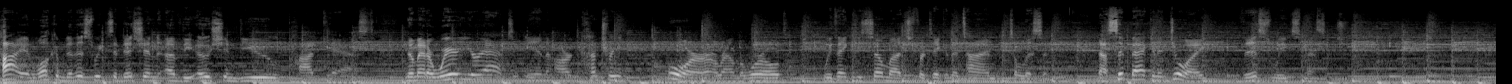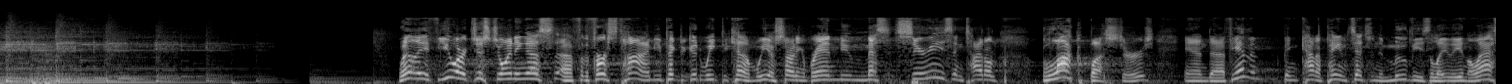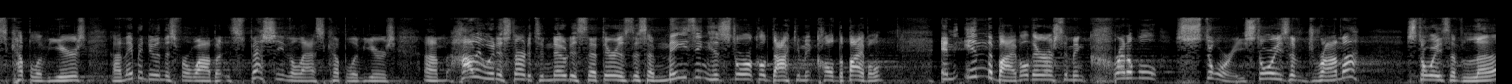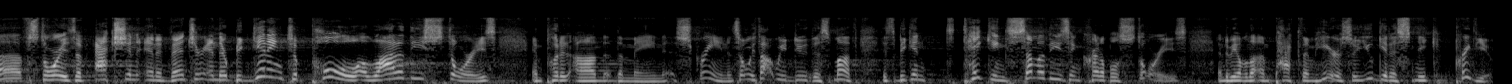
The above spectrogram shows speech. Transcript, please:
Hi, and welcome to this week's edition of the Ocean View Podcast. No matter where you're at in our country or around the world, we thank you so much for taking the time to listen. Now sit back and enjoy this week's message. Well, if you are just joining us uh, for the first time, you picked a good week to come. We are starting a brand new message series entitled Blockbusters. And uh, if you haven't been kind of paying attention to movies lately in the last couple of years, uh, they've been doing this for a while, but especially the last couple of years, um, Hollywood has started to notice that there is this amazing historical document called the Bible. And in the Bible, there are some incredible stories stories of drama stories of love, stories of action and adventure, and they're beginning to pull a lot of these stories and put it on the main screen. And so, we thought we'd do this month is to begin taking some of these incredible stories and to be able to unpack them here so you get a sneak preview.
